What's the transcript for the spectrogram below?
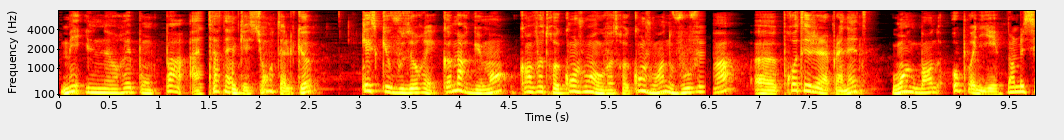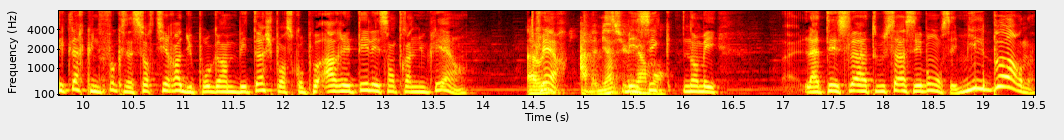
mais il ne répond pas à certaines questions telles que Qu'est-ce que vous aurez comme argument quand votre conjoint ou votre conjointe vous verra euh, protéger la planète Wang Band au poignet? Non mais c'est clair qu'une fois que ça sortira du programme bêta, je pense qu'on peut arrêter les centrales nucléaires. Ah oui. clair. Ah bah bien sûr. mais c'est non mais la Tesla, tout ça, c'est bon, c'est 1000 bornes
